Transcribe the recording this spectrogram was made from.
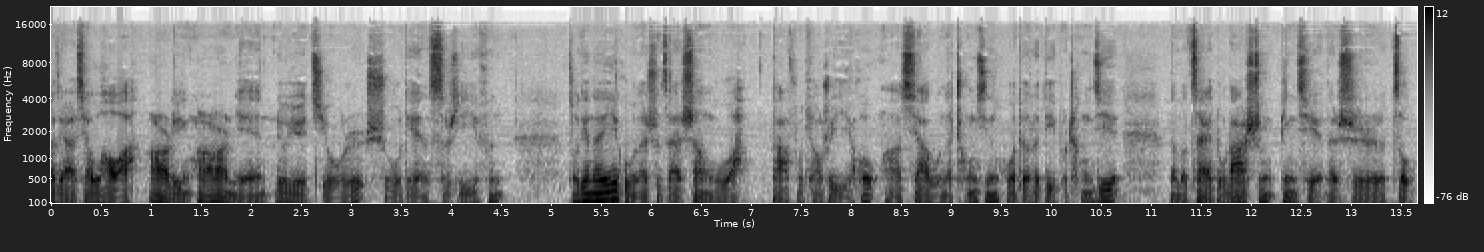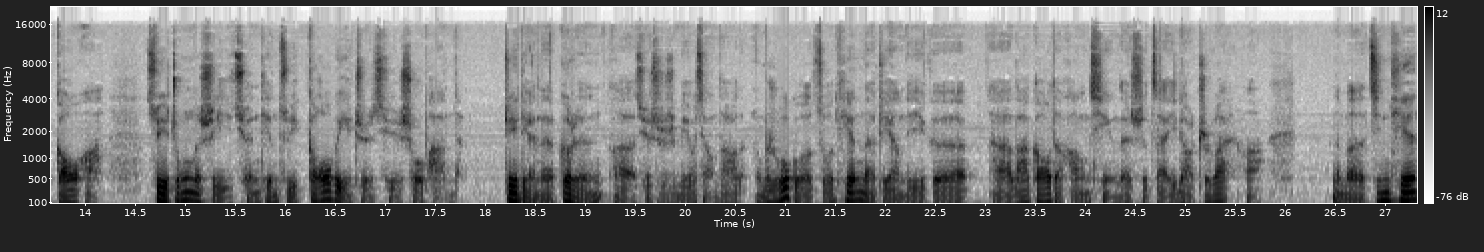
大家下午好啊！二零二二年六月九日十五点四十一分，昨天的 A 股呢是在上午啊大幅跳水以后啊，下午呢重新获得了底部承接，那么再度拉升，并且呢是走高啊，最终呢是以全天最高位置去收盘的。这一点呢，个人啊确实是没有想到的。那么如果昨天呢这样的一个啊拉高的行情呢是在意料之外啊。那么今天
